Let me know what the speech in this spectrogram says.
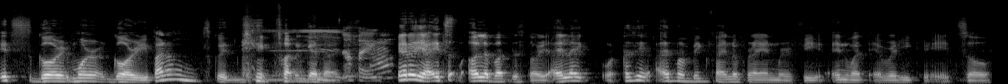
it's gore more gory. Parang Squid Game, parang ganon. Mm, okay. Pero yeah, it's all about the story. I like kasi I'm a big fan of Ryan Murphy in whatever he creates. So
